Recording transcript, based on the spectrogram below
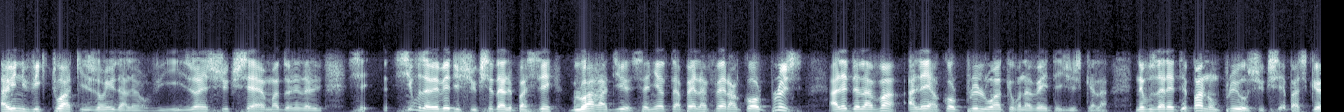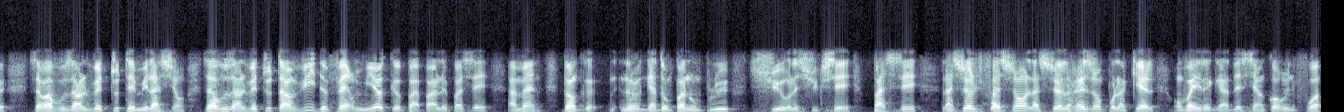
à une victoire qu'ils ont eue dans leur vie. Ils ont un succès à un moment donné dans leur vie. Si vous avez eu du succès dans le passé, gloire à Dieu. Seigneur t'appelle à faire encore plus. Allez de l'avant, allez encore plus loin que vous n'avez été jusqu'à là. Ne vous arrêtez pas non plus au succès parce que ça va vous enlever toute émulation. Ça va vous enlever toute envie de faire mieux que par, par le passé. Amen. Donc, ne regardons pas non plus sur les succès passés. La seule façon, la seule raison pour laquelle on va y regarder, c'est encore une fois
